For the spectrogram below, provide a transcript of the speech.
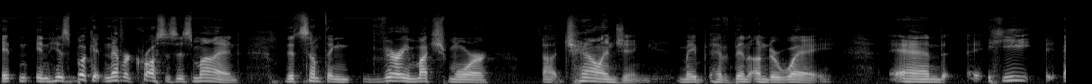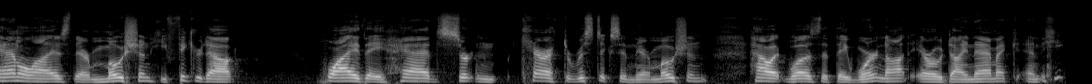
It, in his book, it never crosses his mind that something very much more uh, challenging may have been underway and he analyzed their motion. He figured out why they had certain characteristics in their motion, how it was that they were not aerodynamic, and he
